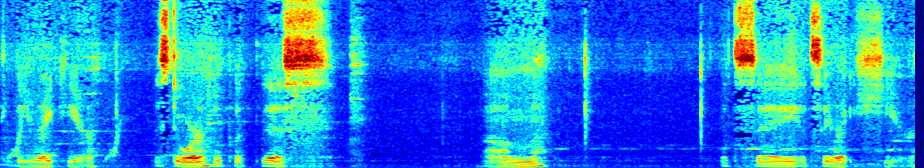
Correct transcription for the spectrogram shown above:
which will be right here. This door, we'll put this. Um, let's say, let's say right here.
